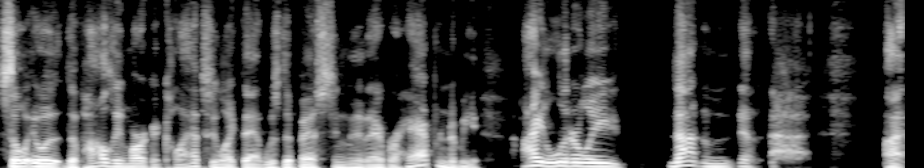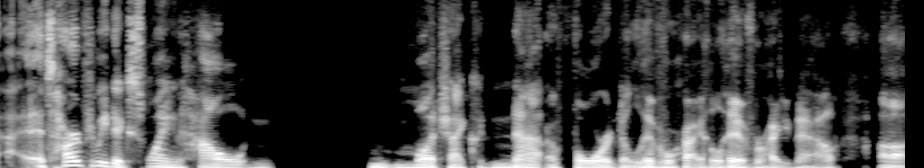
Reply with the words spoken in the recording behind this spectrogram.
So it was the housing market collapsing like that was the best thing that ever happened to me. I literally not. I, it's hard for me to explain how much I could not afford to live where I live right now. Uh,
